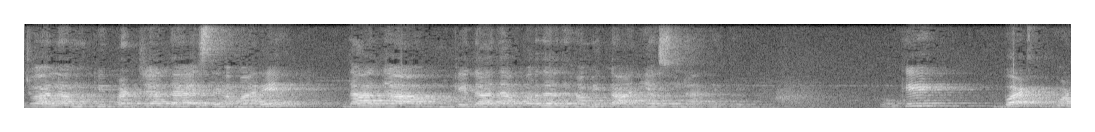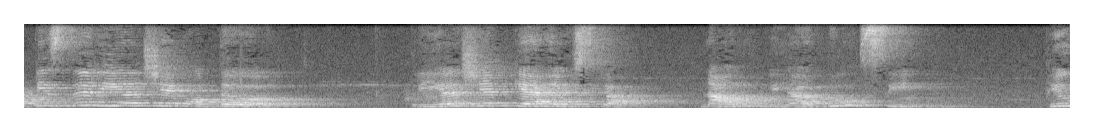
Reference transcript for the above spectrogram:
ज्वालामुखी फट जाता है। ऐसे हमारे दादा, उनके दादा, परदादा हमें कहानियाँ सुनाते थे okay? But what is the real shape of the real shape क्या है उसका? Now we have to see few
